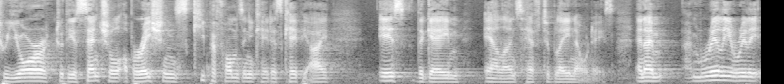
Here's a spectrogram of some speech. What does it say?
to your, to the essential operations, key performance indicators, KPI, is the game airlines have to play nowadays. And I'm, I'm really, really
